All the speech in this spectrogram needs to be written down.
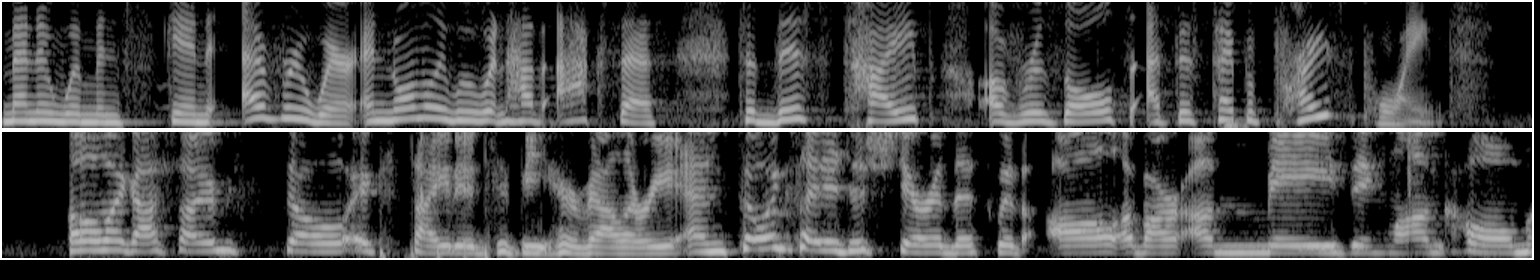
men and women's skin everywhere. And normally we wouldn't have access to this type of results at this type of price point. Oh my gosh, I am so excited to be here, Valerie, and so excited to share this with all of our amazing Lancome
